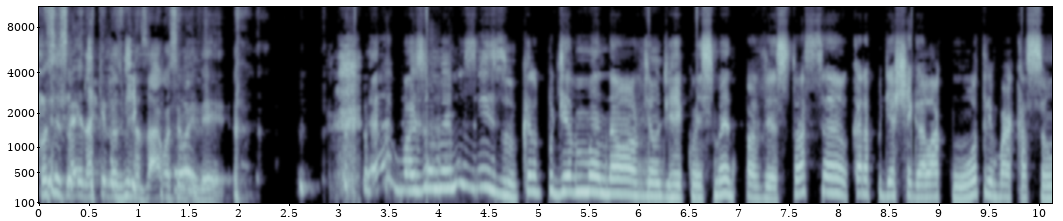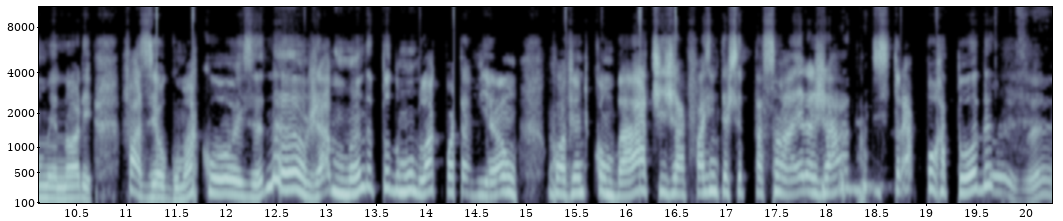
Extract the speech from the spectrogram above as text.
Quando você sair daqui das minhas águas, você vai ver. É mais ou menos isso. O cara podia mandar um avião de reconhecimento para ver a situação, o cara podia chegar lá com outra embarcação menor e fazer alguma coisa. Não, já manda todo mundo lá com porta-avião, com avião de combate, já faz interceptação aérea, já destrói a porra toda. Pois é.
